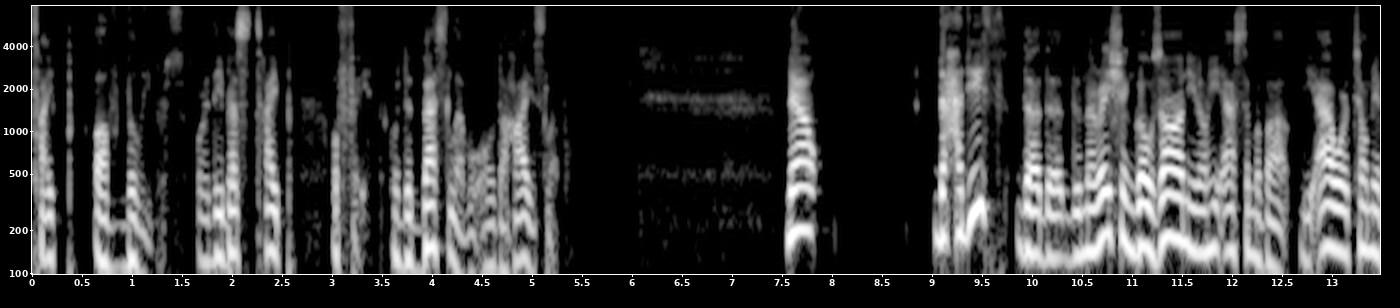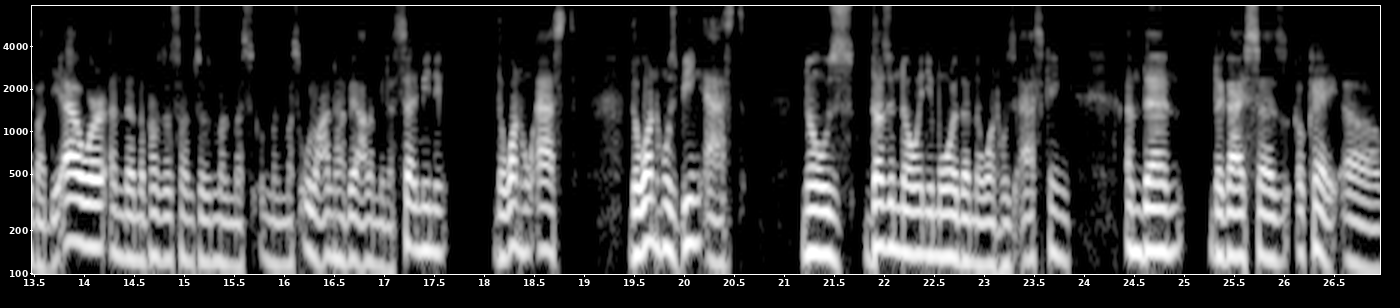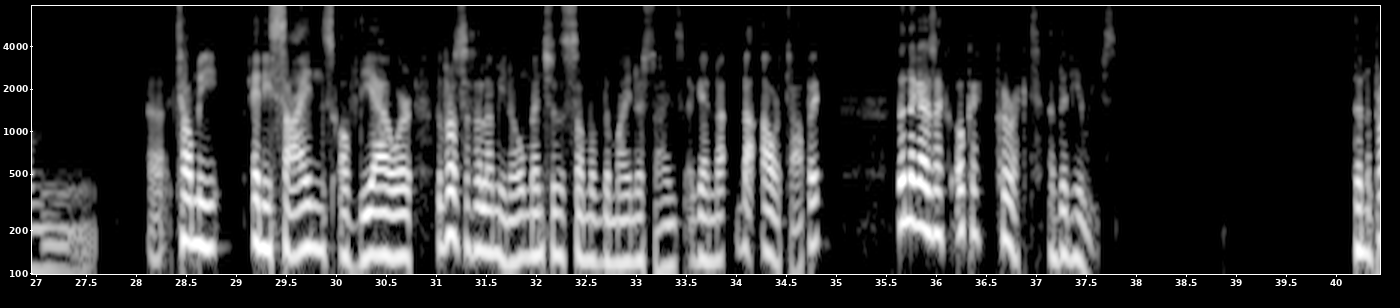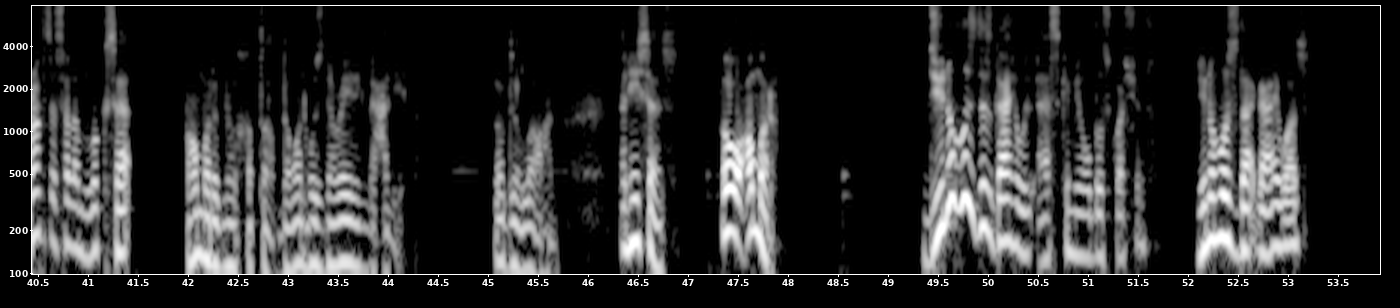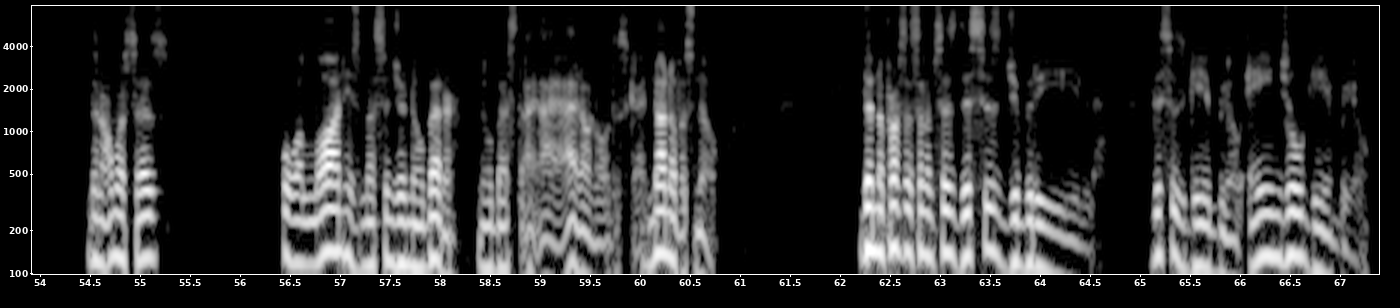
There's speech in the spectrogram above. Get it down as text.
type of believers, or the best type of faith, or the best level, or the highest level. Now, the hadith, the, the, the narration goes on, you know, he asks him about the hour, tell me about the hour, and then the Prophet says, meaning the one who asked, the one who's being asked knows, doesn't know any more than the one who's asking. And then the guy says, okay, um, uh, tell me any signs of the hour. The Prophet ﷺ, you know, mentions some of the minor signs. Again, not, not our topic. Then the guy's like, okay, correct. And then he leaves. Then the Prophet ﷺ looks at Umar ibn al-Khattab, the one who's narrating the hadith. Anhu, and he says, Oh, Umar, do you know who's this guy who was asking me all those questions? Do you know who's that guy was? Then Umar says, Oh, Allah and His Messenger know better. Know best. I, I, I don't know this guy. None of us know. Then the Prophet ﷺ says, This is Jibreel. This is Gabriel, Angel Gabriel.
